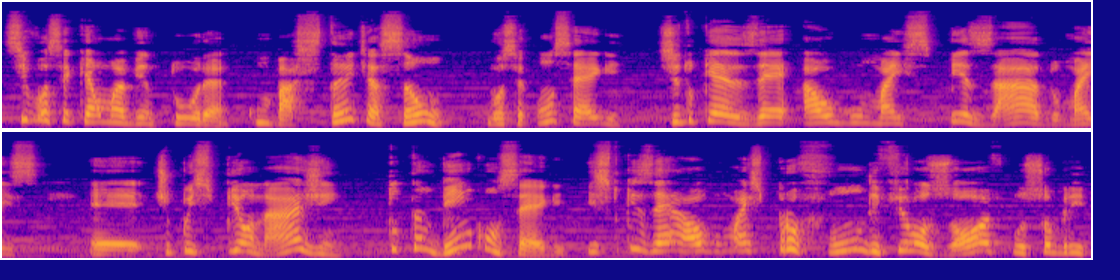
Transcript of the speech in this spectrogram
Se você quer uma aventura com bastante ação, você consegue. Se tu quiser algo mais pesado, mais é, tipo espionagem, tu também consegue. E se tu quiser algo mais profundo e filosófico sobre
